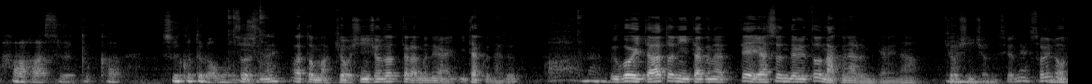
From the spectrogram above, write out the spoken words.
ーハーハーするとかそういうことが多いんでしょそうですね。あとまあ狭心症だったら胸が痛くなる。動いた後に痛くなって休んでるとなくなるみたいな狭心症ですよね。そういうのを、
